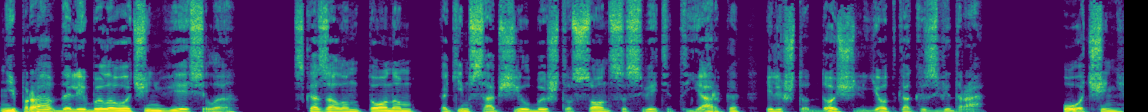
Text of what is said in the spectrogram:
«Не правда ли было очень весело?» — сказал он тоном, каким сообщил бы, что солнце светит ярко или что дождь льет, как из ведра. «Очень»,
